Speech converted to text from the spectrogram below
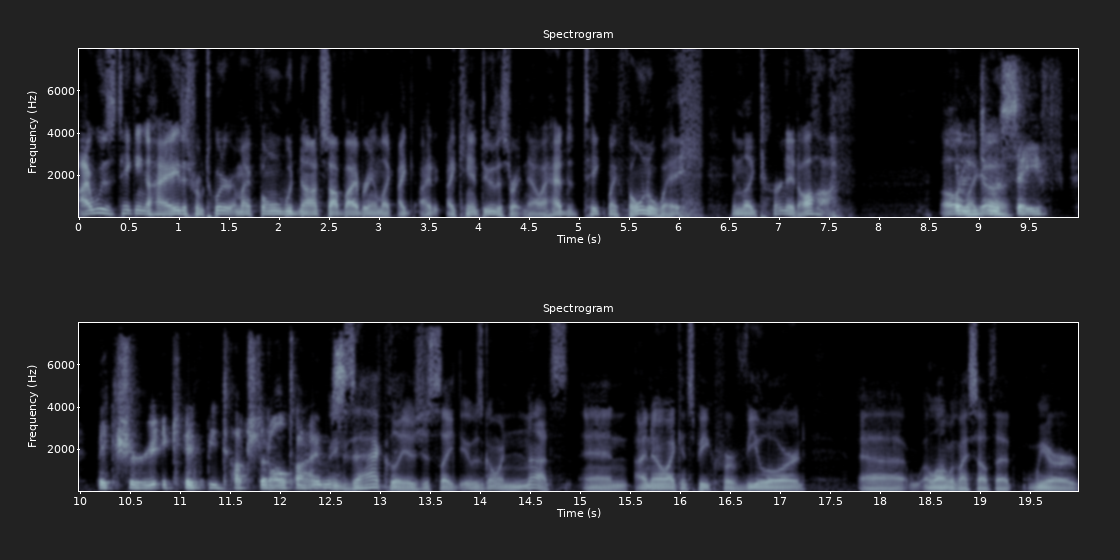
I was taking a hiatus from Twitter, and my phone would not stop vibrating. I'm like, I, I, I can't do this right now. I had to take my phone away and like turn it off. Oh Put it into god! a safe. Make sure it can't be touched at all times. Exactly. It was just like it was going nuts, and I know I can speak for V Lord, uh, along with myself, that we are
